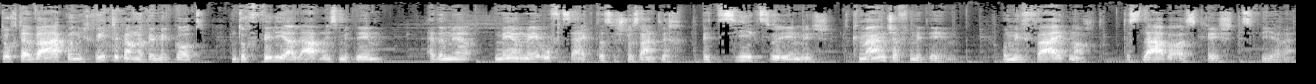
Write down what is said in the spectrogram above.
Durch den Weg, den ich weitergegangen bin mit Gott und durch viele Erlebnisse mit ihm, hat er mir mehr und mehr aufgezeigt, dass es schlussendlich Beziehung zu ihm ist, die Gemeinschaft mit ihm, die mich fähig macht, das Leben als Christ zu feiern.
